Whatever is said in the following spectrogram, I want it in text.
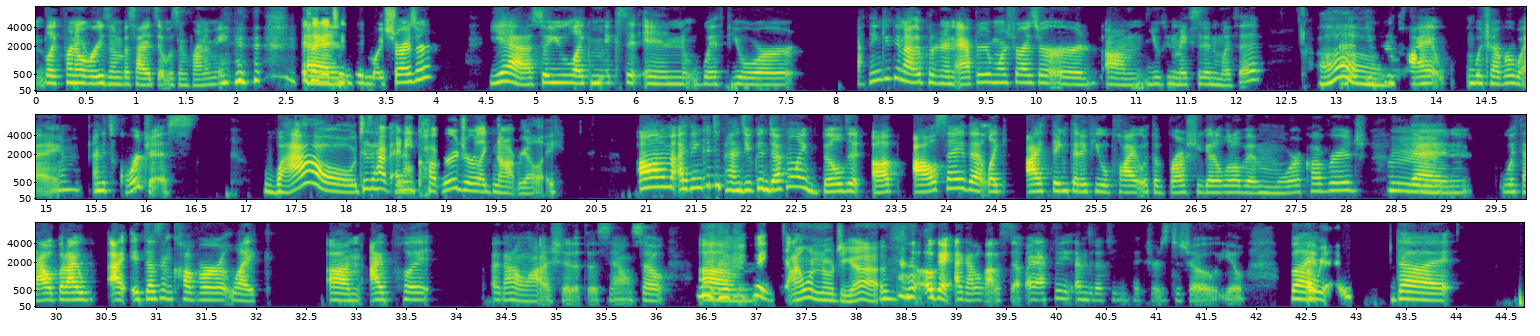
like for no reason besides it was in front of me. It's like a tinted moisturizer. yeah, so you like mix it in with your. I think you can either put it in after your moisturizer, or um, you can mix it in with it. And you can apply it whichever way, and it's gorgeous. wow. Does it have any coverage or like not really? Um, I think it depends. You can definitely build it up. I'll say that like I think that if you apply it with a brush, you get a little bit more coverage. Hmm. than without but I, I it doesn't cover like um i put i got a lot of shit at this now so um Wait, I want to know what you got. okay i got a lot of stuff i actually ended up taking pictures to show you but Oh, yeah. the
